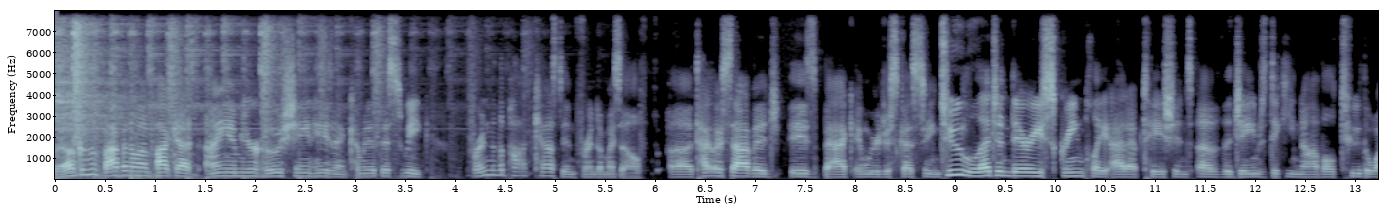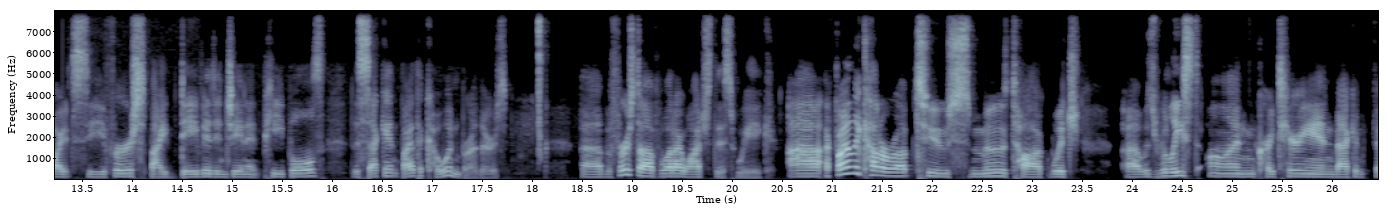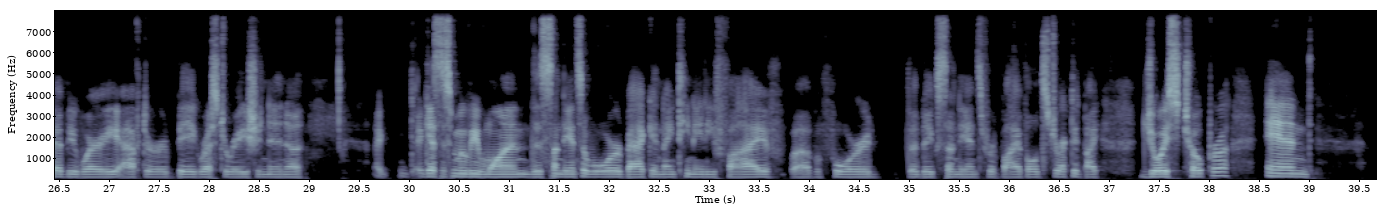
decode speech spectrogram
Welcome to Five Hundred One Podcast. I am your host Shane Hayes, and coming up this week, friend of the podcast and friend of myself, uh, Tyler Savage is back, and we were discussing two legendary screenplay adaptations of the James Dickey novel *To the White Sea*. First by David and Janet Peoples, the second by the Coen brothers. Uh, but first off, what I watched this week, uh, I finally caught her up to Smooth Talk, which uh, was released on Criterion back in February after a big restoration in a I, I guess this movie won the Sundance Award back in 1985 uh, before the big Sundance revival. It's directed by Joyce Chopra, and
